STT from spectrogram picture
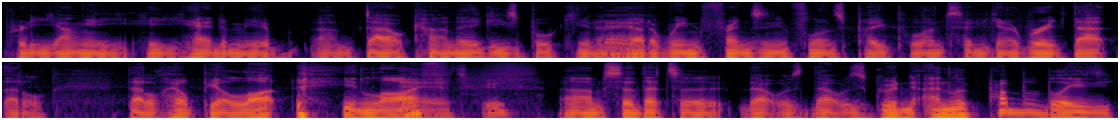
pretty young, he, he handed me a um, Dale Carnegie's book, you know, Yeah. how to win friends and influence people, and said, you know, read that. That'll that'll help you a lot in life. Yeah, it's good. Um, so that's a that was that was good. And look, probably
